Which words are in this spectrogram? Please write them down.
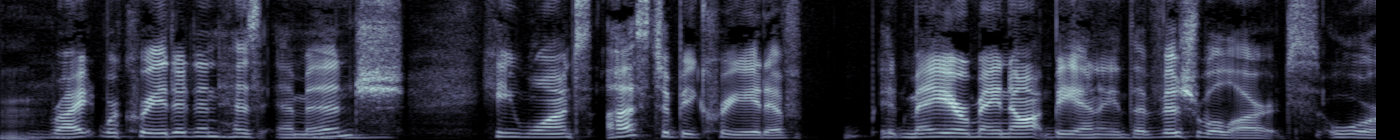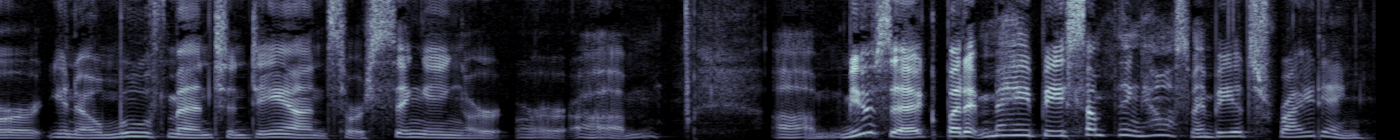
mm-hmm. right? We're created in His image. Mm-hmm. He wants us to be creative. It may or may not be any of the visual arts, or you know, movement and dance, or singing, or, or um, um, music, but it may be something else. Maybe it's writing.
